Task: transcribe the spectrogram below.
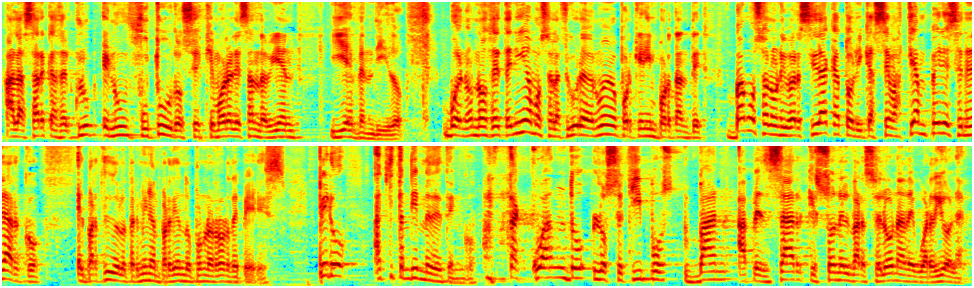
a las arcas del club en un futuro, si es que Morales anda bien y es vendido. Bueno, nos deteníamos en la figura de nuevo porque era importante. Vamos a la Universidad Católica, Sebastián Pérez en el arco. El partido lo terminan perdiendo por un error de Pérez. Pero aquí también me detengo. ¿Hasta cuándo los equipos van a pensar que son el Barcelona de Guardiola?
